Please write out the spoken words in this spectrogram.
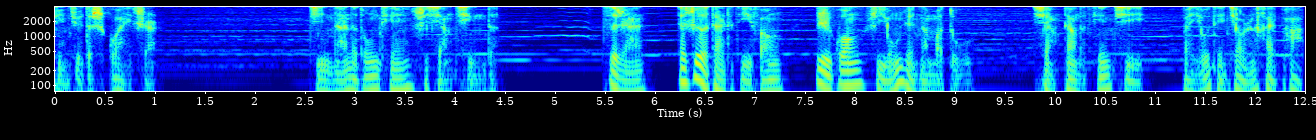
便觉得是怪事儿。济南的冬天是响晴的，自然在热带的地方，日光是永远那么毒，响亮的天气。本有点叫人害怕，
